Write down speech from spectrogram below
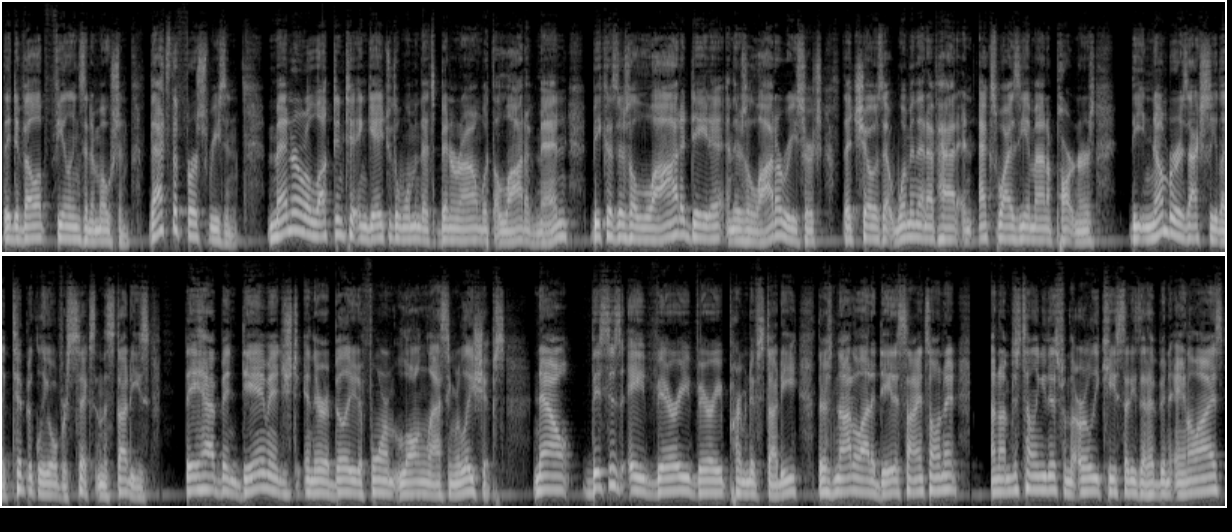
they develop feelings and emotion. That's the first reason. Men are reluctant to engage with a woman that's been around with a lot of men because there's a lot of data and there's a lot of research that shows that women that have had an XYZ amount of partners, the number is actually like typically over six in the studies. They have been damaged in their ability to form long lasting relationships. Now, this is a very, very primitive study. There's not a lot of data science on it. And I'm just telling you this from the early case studies that have been analyzed.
